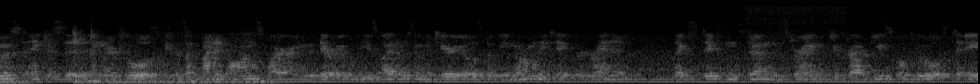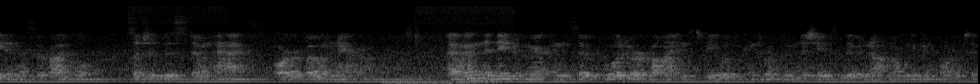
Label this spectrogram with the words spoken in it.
most interested in their tools because I find it awe-inspiring that they were able to use items and materials that we normally take for granted, like sticks and stones and string, to craft useful tools to aid in their survival, such as this stone axe or a bow and arrow. I learned that Native Americans soaked wood or vines to be able to contort them into shapes that they would not normally conform to.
